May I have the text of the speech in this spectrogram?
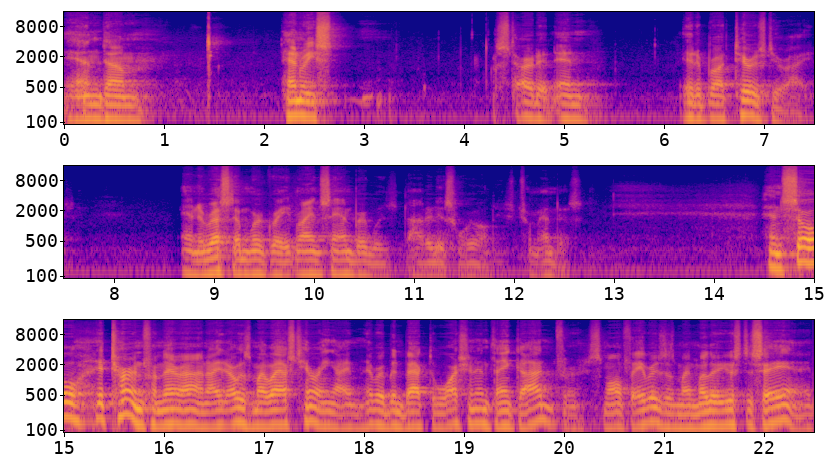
And um, Henry started, and it had brought tears to your eyes. And the rest of them were great. Ryne Sandberg was out of this world. He's tremendous. And so it turned from there on. I, that was my last hearing. I've never been back to Washington, thank God, for small favors, as my mother used to say.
